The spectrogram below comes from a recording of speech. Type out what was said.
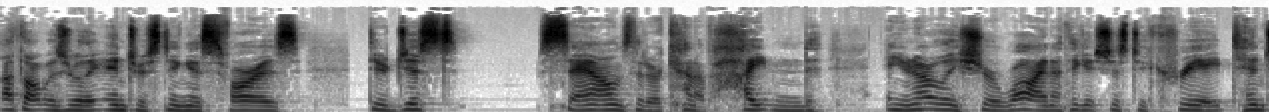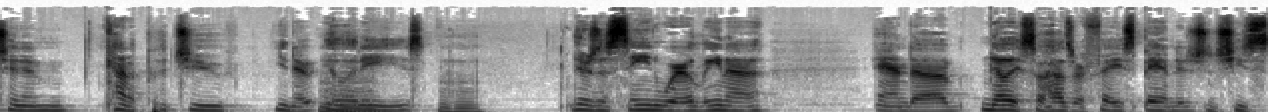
I thought was really interesting as far as they're just sounds that are kind of heightened, and you're not really sure why. And I think it's just to create tension and kind of put you, you know, ill at ease. There's a scene where Lena and uh, Nellie still has her face bandaged, and she's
